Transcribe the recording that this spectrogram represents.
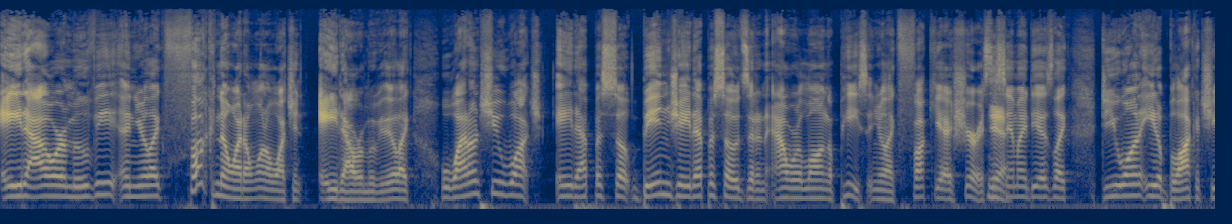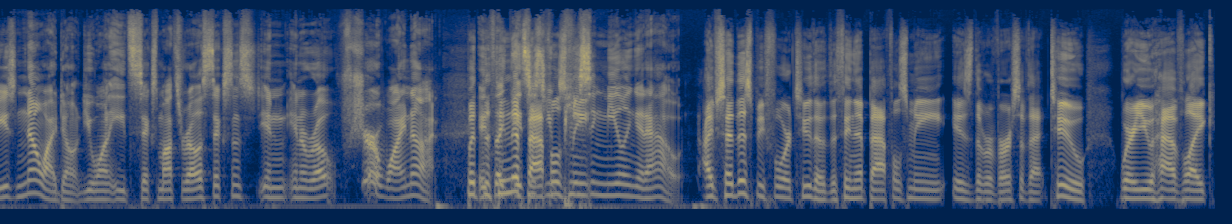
eight-hour movie? And you're like, fuck no, I don't want to watch an eight-hour movie. They're like, well, why don't you watch eight episode binge eight episodes at an hour long a piece? And you're like, fuck yeah, sure. It's the Yeah. same idea as like, do you want to eat a block of cheese? No, I don't. Do you want to eat six mozzarella sticks in in, in a row? Sure, why not? But the It's thing like, that it's just you baffles me- mealing it out. I've said this before too, though. The thing that baffles me is the reverse of that too, where you have like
